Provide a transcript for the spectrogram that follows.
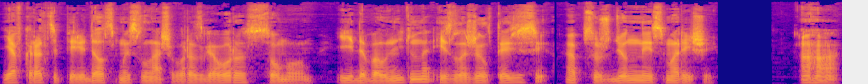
Я вкратце передал смысл нашего разговора с Сомовым и дополнительно изложил тезисы, обсужденные с Маришей. «Ага»,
